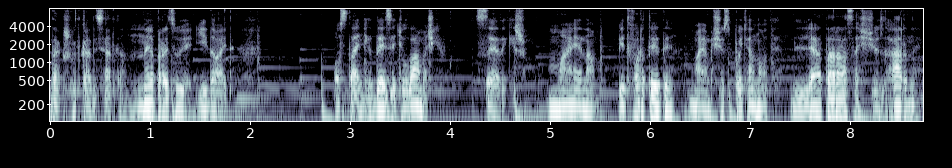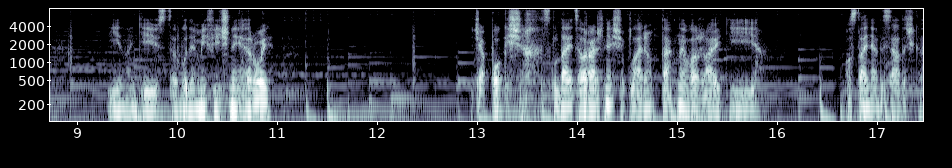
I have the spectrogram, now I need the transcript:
Так, швидка десятка не працює. І давайте. Останніх 10 уламочків. Все-таки ж має нам підфортити, маємо щось потягнути. Для Тараса щось гарне. І надіюсь, це буде міфічний герой. Хоча поки що складається враження, що Пларіум так не вважають і остання десяточка.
